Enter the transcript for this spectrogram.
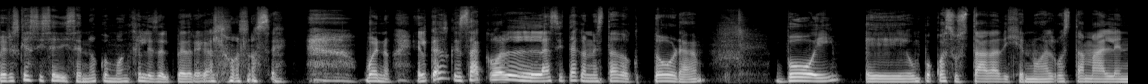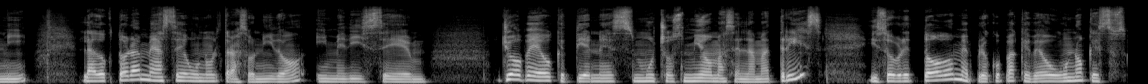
Pero es que así se dice, ¿no? Como Ángeles del Pedregal, no, no sé. Bueno, el caso es que saco la cita con esta doctora. Voy, eh, un poco asustada, dije, no, algo está mal en mí. La doctora me hace un ultrasonido y me dice, yo veo que tienes muchos miomas en la matriz y sobre todo me preocupa que veo uno que es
